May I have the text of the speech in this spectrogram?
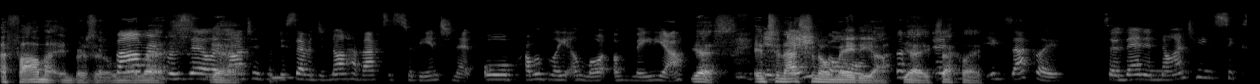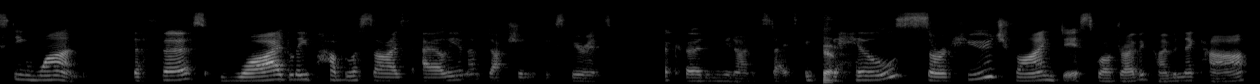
a farmer in Brazil. no farmer in less. brazil in 1957 did not have access to the internet or probably a lot of media Yes. International form. media. Yeah, exactly. exactly. So then in 1961, the first widely publicized alien abduction experience occurred in the United States. Yeah. The Hills saw a huge flying disc while driving home in their car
